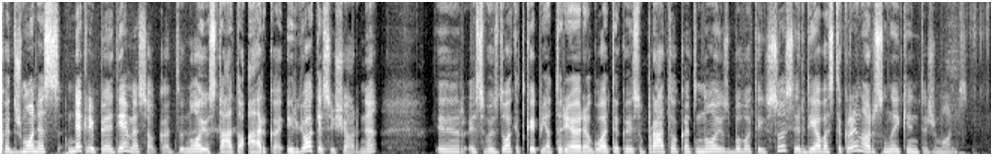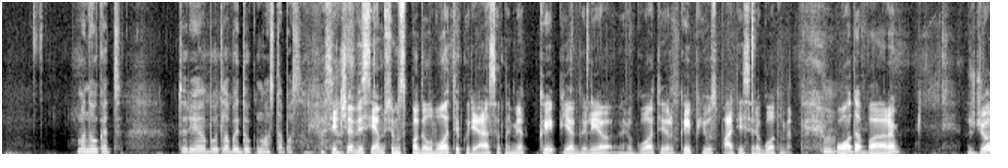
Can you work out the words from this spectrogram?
kad žmonės nekreipė dėmesio, kad Nojus stato arką ir juokėsi iš jo, ar ne? Ir įsivaizduokit, kaip jie turėjo reaguoti, kai suprato, kad Nojus buvo teisus ir Dievas tikrai nori sunaikinti žmonės. Manau, kad turėjo būti labai daug nuostabos. Tai čia visiems jums pagalvoti, kurie esate namie, kaip jie galėjo reaguoti ir kaip jūs patys reaguotume. Mm. O dabar, žodžiu,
